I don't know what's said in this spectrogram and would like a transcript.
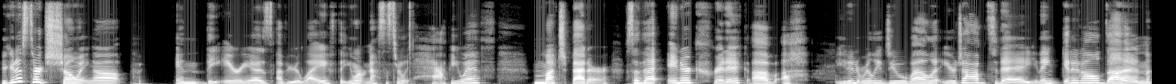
You're going to start showing up in the areas of your life that you weren't necessarily happy with much better. So that inner critic of, ugh, you didn't really do well at your job today. You didn't get it all done.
